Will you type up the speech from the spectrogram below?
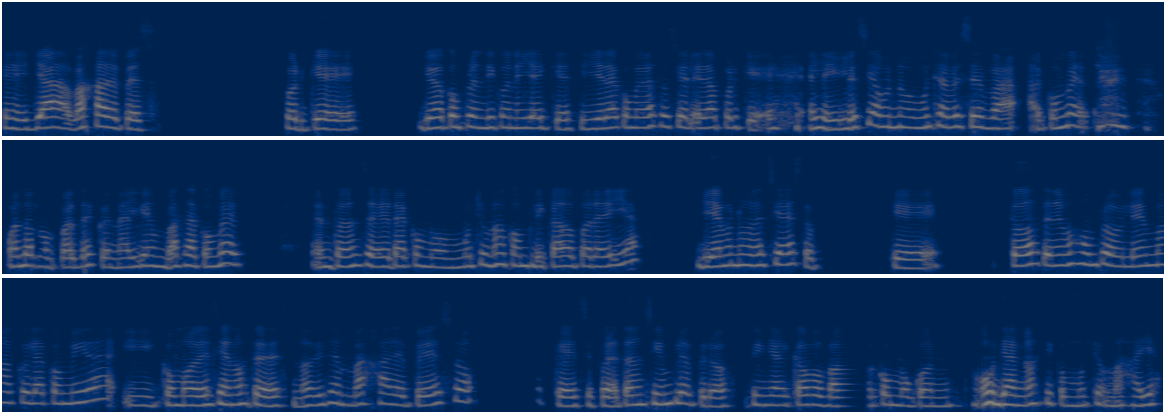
eh, ya, baja de peso. Porque yo comprendí con ella que si era comer social era porque en la iglesia uno muchas veces va a comer. Cuando compartes con alguien vas a comer. Entonces era como mucho más complicado para ella. Y ella nos decía eso, que todos tenemos un problema con la comida y como decían ustedes, nos dicen baja de peso, que si fuera tan simple, pero al fin y al cabo va como con un diagnóstico mucho más allá.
